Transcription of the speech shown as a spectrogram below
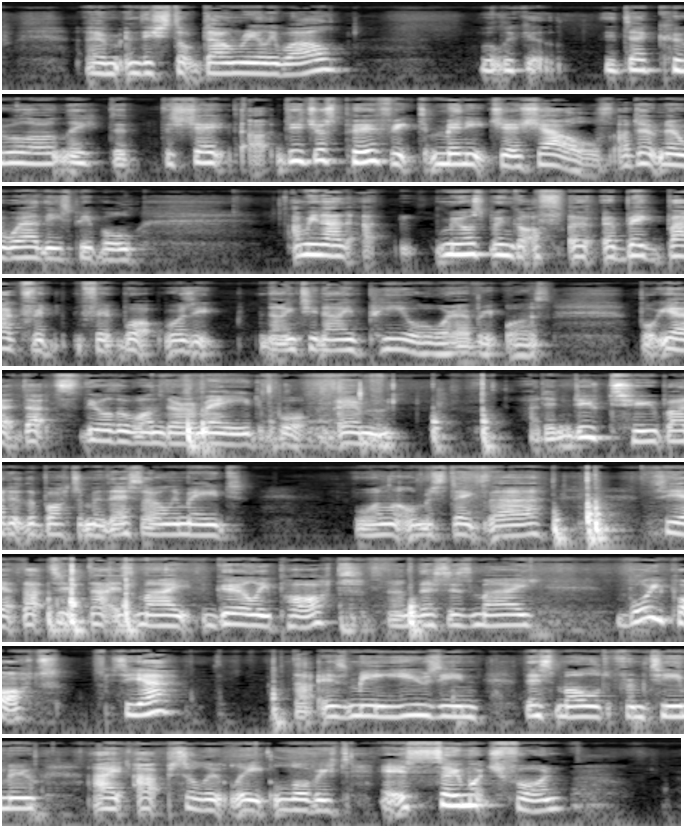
um, and they stuck down really well. But look at, they're dead cool, aren't they? The, the shape, uh, they're just perfect miniature shells. I don't know where these people... I mean, I, I my husband got a, a, big bag for, for, what was it, 99p or whatever it was. But yeah, that's the other one that I made. But um, I didn't do too bad at the bottom of this. I only made one little mistake there. So yeah, that's it. That is my girly pot. And this is my boy pot. So yeah, that is me using this mould from Temu. I absolutely love it. It is so much fun.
